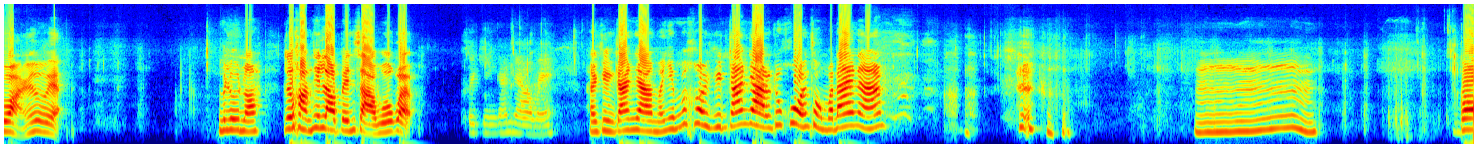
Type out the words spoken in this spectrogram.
หวานเลยอะ่ะไม่รู้เนาะด้วยความที่เราเป็นสาวกแบบเคยกินก้านยาวไหมเคยกินก้านยาวไหมยังไม่เคยกินก้านยาวเลยทุกคนส่งมาได้นะ อืม ก็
